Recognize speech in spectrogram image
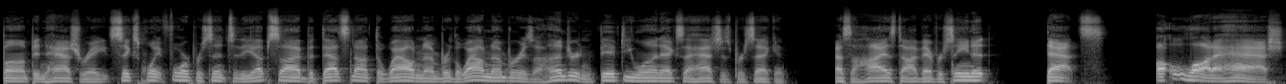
bump in hash rate, 6.4% to the upside, but that's not the wow number. The wow number is 151 exahashes per second. That's the highest I've ever seen it. That's a lot of hash.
